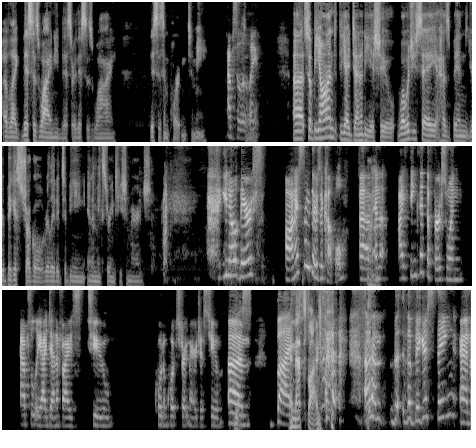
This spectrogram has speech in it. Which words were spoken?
of like this is why i need this or this is why this is important to me absolutely so, uh, so beyond the identity issue what would you say has been your biggest struggle related to being in a mixed orientation marriage you know there's honestly there's a couple um, uh-huh. and i think that the first one absolutely identifies to quote unquote straight marriages too. Um, yes. But and that's fine. um, the the biggest thing, and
